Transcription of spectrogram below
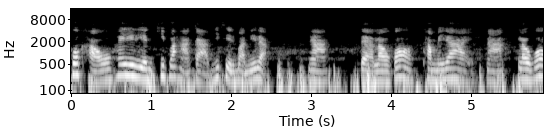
พวกเขาให้เรียนคลิปมหากราบยี่สิบวันนี้แหละนะแต่เราก็ทำไม่ได้นะเราก็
